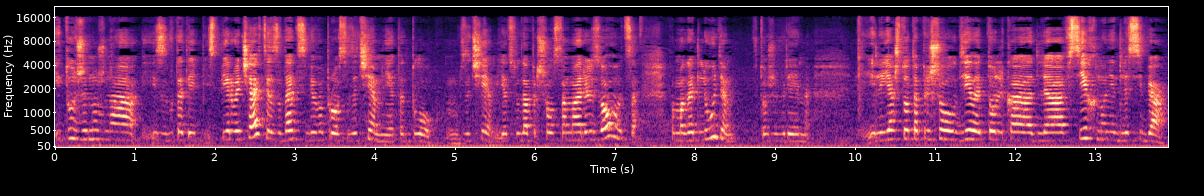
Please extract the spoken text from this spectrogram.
И тут же нужно из вот этой из первой части задать себе вопрос, зачем мне этот блог? Зачем? Я сюда пришел самореализовываться, помогать людям в то же время. Или я что-то пришел делать только для всех, но не для себя.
